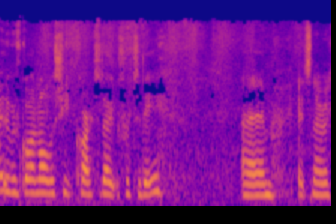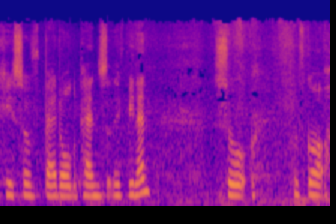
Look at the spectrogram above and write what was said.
We've gotten all the sheep carted out for today. Um, it's now a case of bed all the pens that they've been in. So we've got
